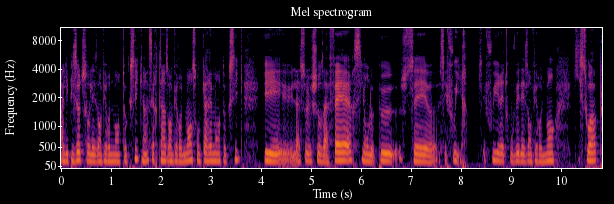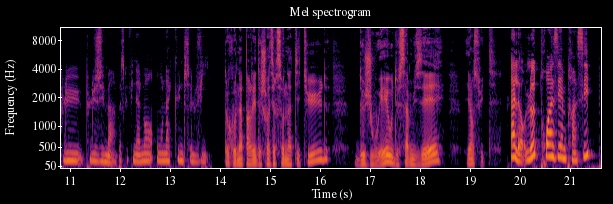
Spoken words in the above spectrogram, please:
à l'épisode sur les environnements toxiques. Hein. Certains environnements sont carrément toxiques et la seule chose à faire, si on le peut, c'est euh, fuir. C'est fuir et trouver des environnements qui soient plus, plus humains, parce que finalement, on n'a qu'une seule vie. Donc on a parlé de choisir son attitude, de jouer ou de s'amuser. Et ensuite? Alors, le troisième principe,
